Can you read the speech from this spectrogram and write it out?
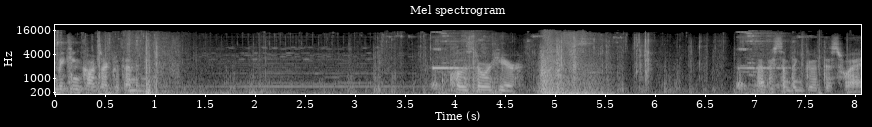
Making contact with enemy. Closed door here. Might be something good this way.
